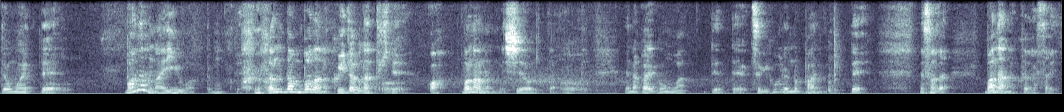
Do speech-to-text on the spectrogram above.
て思えて、うん。バナナいいわって思ってだんだんバナナ食いたくなってきて、うん。あバナナにしようって思って、うん。で中居君割ってって次俺のパンに行ってですいませんバナナくださいって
